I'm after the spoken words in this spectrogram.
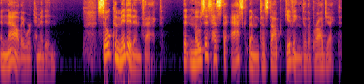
and now they were committed. So committed, in fact, that Moses has to ask them to stop giving to the project.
